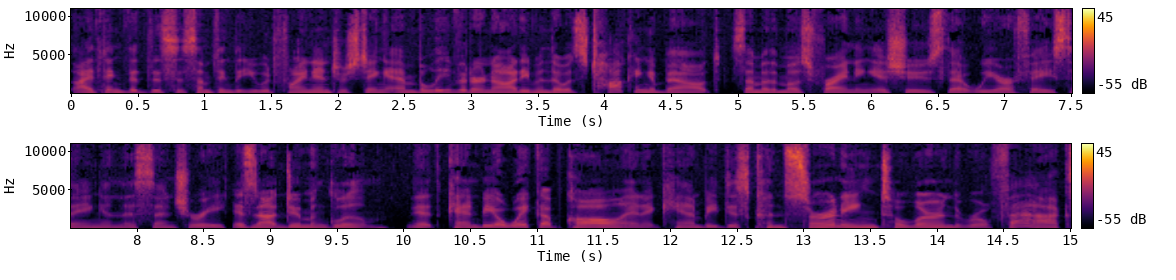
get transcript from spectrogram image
I think that this is something that you would find interesting. And believe it or not, even though it's talking about some of the most frightening issues that we are facing in this century, it's not doom and gloom. It can be a wake up call and it can be disconcerting to learn the real facts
